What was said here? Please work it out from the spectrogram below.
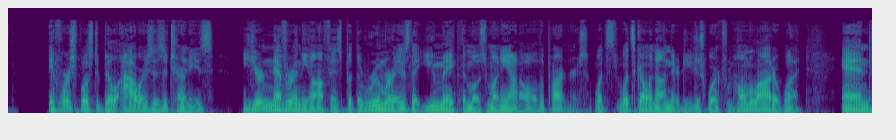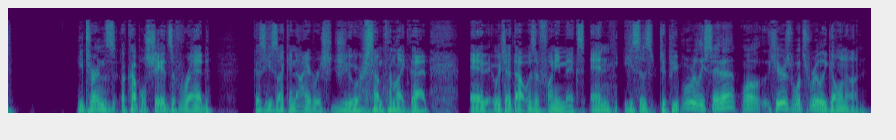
if we're supposed to bill hours as attorneys, you're never in the office, but the rumor is that you make the most money out of all the partners. What's what's going on there? Do you just work from home a lot or what?" And he turns a couple shades of red because he's like an Irish Jew or something like that, and which I thought was a funny mix. And he says, "Do people really say that?" Well, here's what's really going on.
